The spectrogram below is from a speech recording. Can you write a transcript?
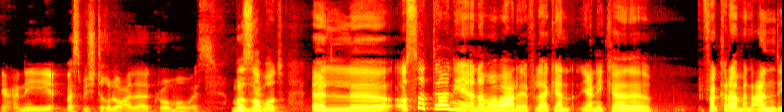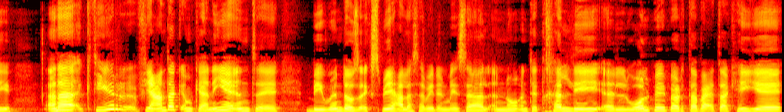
يعني بس بيشتغلوا على Chrome OS بالضبط. القصة الثانية أنا ما بعرف لكن يعني كفكرة من عندي أنا كتير في عندك إمكانية أنت ب Windows XP على سبيل المثال إنه أنت تخلي ال wallpaper تبعتك هي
